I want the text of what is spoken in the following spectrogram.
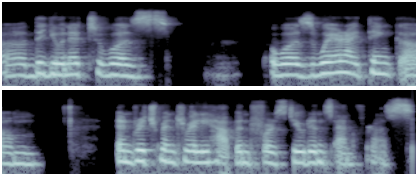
uh, the unit was was where I think um, enrichment really happened for students and for us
